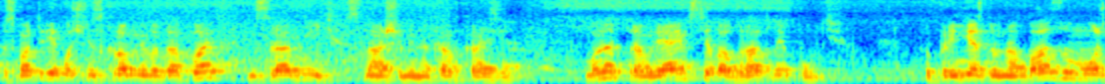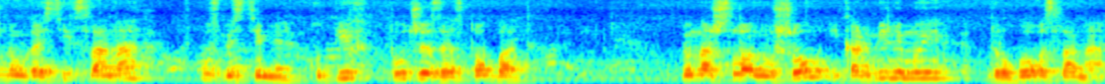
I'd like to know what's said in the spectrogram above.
Посмотрев очень скромный водопад, не сравнить с нашими на Кавказе, мы отправляемся в обратный путь. По приезду на базу можно угостить слона вкусностями, купив тут же за 100 бат. Но наш слон ушел, и кормили мы другого слона.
